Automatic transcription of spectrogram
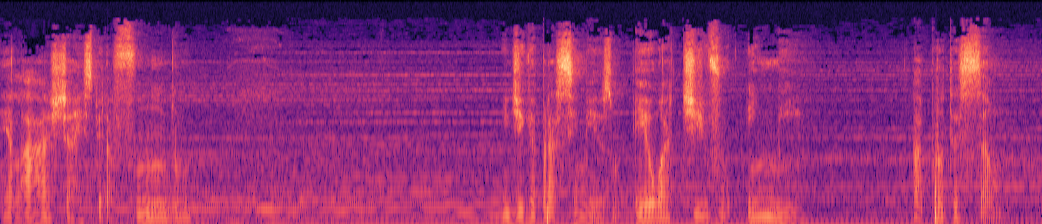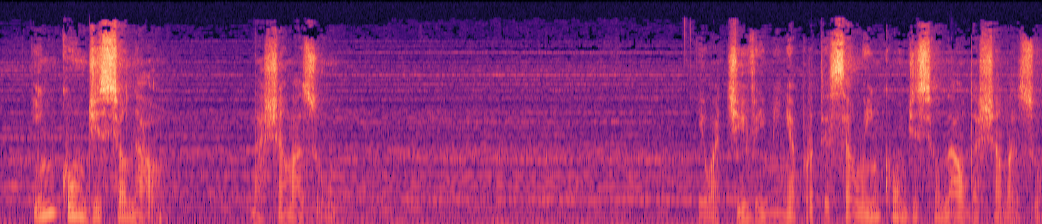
Relaxa, respira fundo e diga para si mesmo: Eu ativo em mim a proteção incondicional da chama azul. Eu ativo em mim a proteção incondicional da chama azul.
